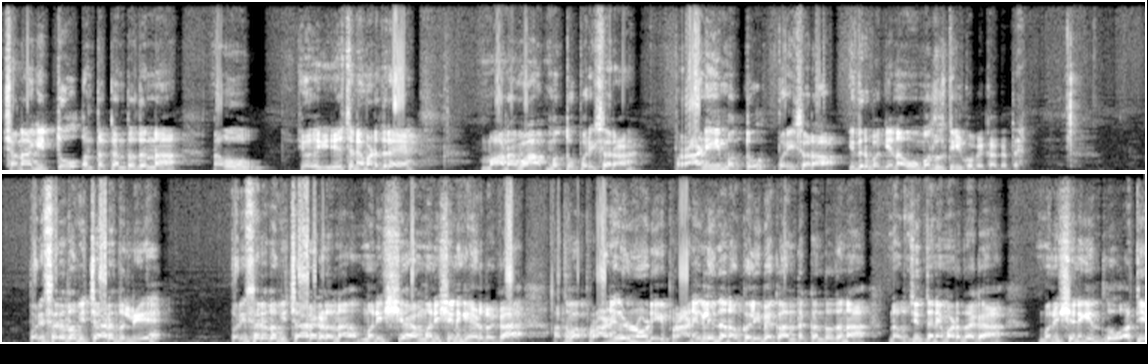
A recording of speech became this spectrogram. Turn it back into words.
ಚೆನ್ನಾಗಿತ್ತು ಅಂತಕ್ಕಂಥದ್ದನ್ನು ನಾವು ಯೋಚನೆ ಮಾಡಿದ್ರೆ ಮಾನವ ಮತ್ತು ಪರಿಸರ, ಪ್ರಾಣಿ ಮತ್ತು ಪರಿಸರ ಇದ್ರ ಬಗ್ಗೆ ನಾವು ಮೊದಲು ತಿಳ್ಕೊಬೇಕಾಗತ್ತೆ. ಪರಿಸರದ ವಿಚಾರದಲ್ಲಿ ಪರಿಸರದ ವಿಚಾರಗಳನ್ನು ಮನುಷ್ಯ, ಮನುಷ್ಯನಿಗೆ ಹೇಳಬೇಕಾ ಅಥವಾ ಪ್ರಾಣಿಗಳು ನೋಡಿ ಪ್ರಾಣಿಗಳಿಂದ ನಾವು ಕಲಿಬೇಕಾ ಅಂತಕ್ಕಂಥದ್ದನ್ನು ನಾವು ಚಿಂತನೆ ಮಾಡಿದಾಗ ಮನುಷ್ಯನಿಗಿಂತಲೂ ಅತಿ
